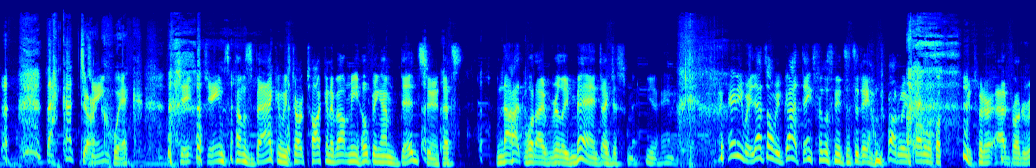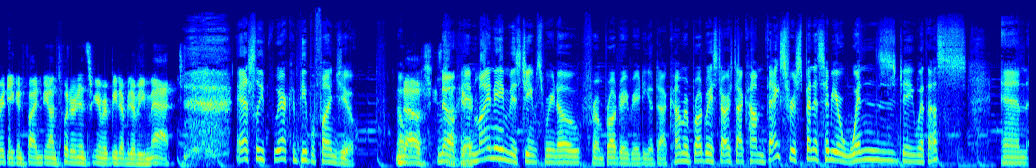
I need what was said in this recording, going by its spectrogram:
that got dark Jane- quick. Ja- James comes back and we start talking about me hoping I'm dead soon. That's not what I really meant. I just meant, you know. Anyway, anyway that's all we've got. Thanks for listening to today on Broadway. Follow us on Twitter at Broadway Radio. You can find me on Twitter and Instagram at BWW Matt. Ashley, where can people find you? no, she's No, here. and my name is James Marino from BroadwayRadio.com and BroadwayStars.com. Thanks for spending some of your Wednesday with us. And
